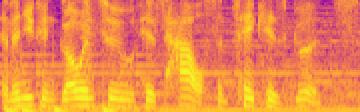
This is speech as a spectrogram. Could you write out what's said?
and then you can go into his house and take his goods,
